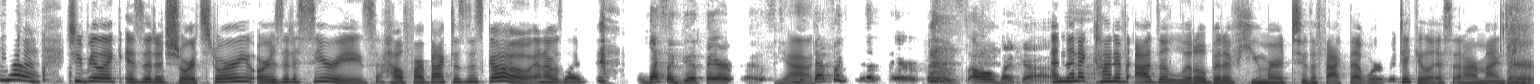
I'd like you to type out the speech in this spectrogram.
Yeah. She'd be like, Is it a short story or is it a series? How far back does this go? And I was like, that's a good therapist. Yeah. That's a good therapist. Oh my God. And then it kind of adds a little bit of humor to the fact that we're ridiculous and our minds are,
